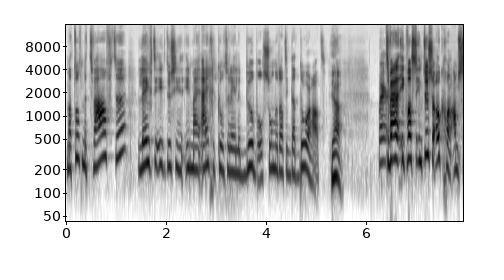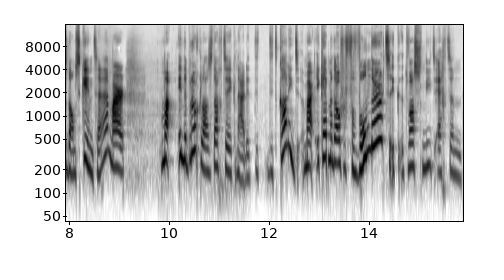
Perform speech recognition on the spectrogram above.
Maar tot mijn twaalfde leefde ik dus in, in mijn eigen culturele bubbel, zonder dat ik dat door had. Ja. Maar Terwijl ik was intussen ook gewoon Amsterdams kind, hè. Maar, maar in de brugklas dacht ik, nou, dit, dit, dit kan niet. Maar ik heb me erover verwonderd. Ik, het was niet echt een,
